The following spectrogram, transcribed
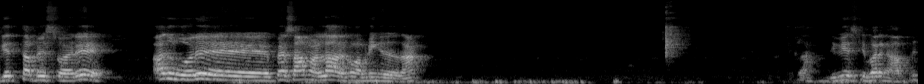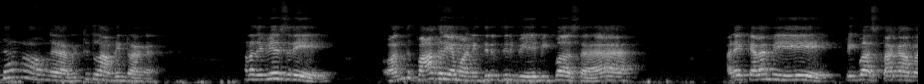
கெத்தா பேசுவாரு. அது ஒரு பேசாம நல்லா இருக்கும் அப்படிங்கிறது தான் திவ்யஸ்ரீ பாருங்க அப்படிதாங்க அவங்க விட்டுக்கலாம் அப்படின்றாங்க. ஆனா திவ்யஸ்ரீ வந்து பாக்குறியாம்மா நீ திருப்பி திருப்பி பிக் பாஸை அடே கிளம்பி. பிக் பாஸ் பார்க்காம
